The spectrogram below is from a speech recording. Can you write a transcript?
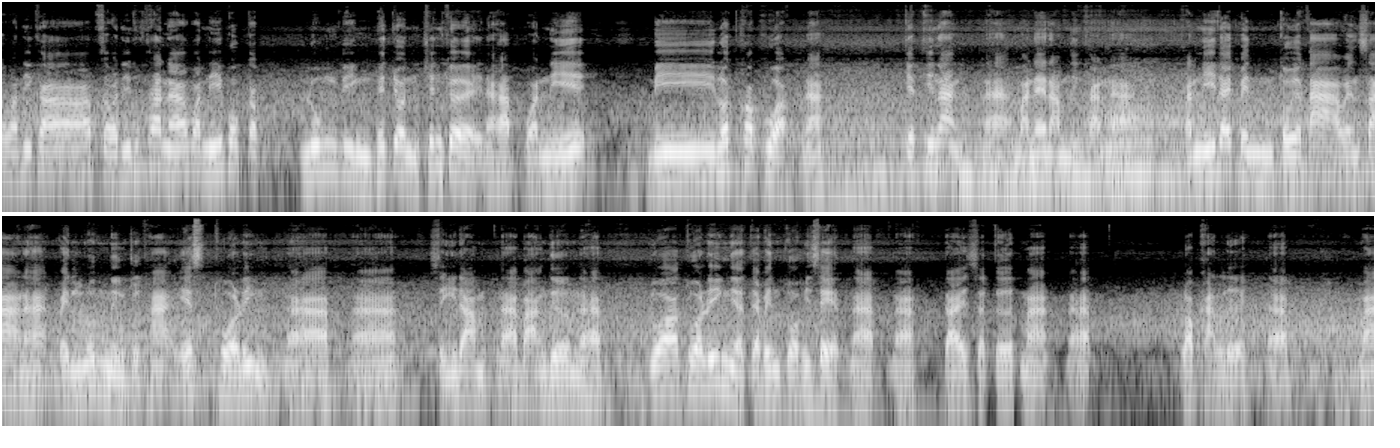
สวัสดีครับ สวัสดีทุกท่านนะ วันนี้พบกับลุงดิ่งเพชรยนต์เช่นเคยนะครับ วันนี้มีรถครอบครัวนะเจ็ดที่นั่งนะฮะมาแนะนำหนึ่งคันนะฮะคันนี้ได้เป็น t o y ยต้าเวนซ่านะฮะเป็นรุ่น 1.5 S Touring นะครับนะสีดำนะบางเดิมนะครับ ตัว Touring เนี่ยจะเป็นตัวพิเศษนะครับนะได้สเกิร์ตมานะครับรอบคันเลยนะครับมา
